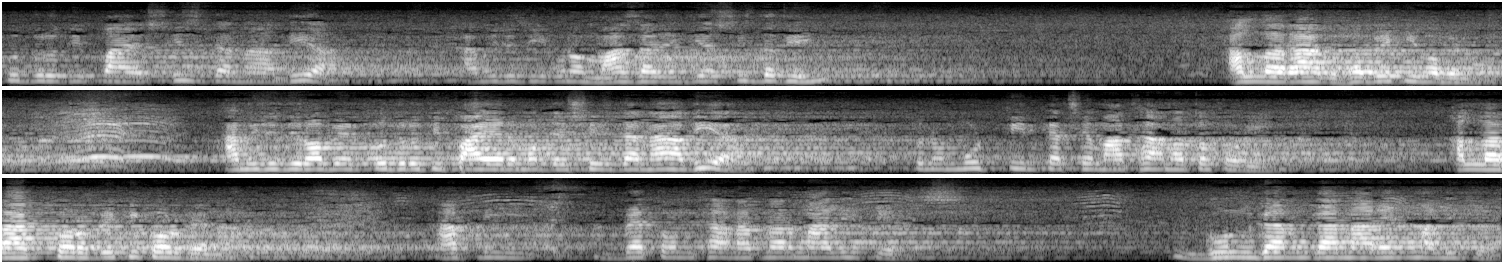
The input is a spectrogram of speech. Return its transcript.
কুদরতি পায়ে সিজদা না দিয়া, আমি যদি কোনো মাজারে গিয়া সিজদা দিই, আল্লাহ রাগ হবে কি হবে না? আমি যদি রবের কুদরতি পায়ের মধ্যে সিজদা না দিয়া, কোনো মূর্তির কাছে মাথা নত করি আল্লাহ রাগ করবে, কি করবে না? আপনি বেতন খান আপনার মালিকের। গুনগান গান আরেক মালিকের।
